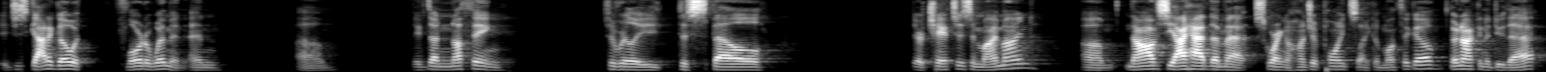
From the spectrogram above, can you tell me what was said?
you just got to go with Florida women. And um, they've done nothing to really dispel their chances in my mind. Um, now, obviously, I had them at scoring 100 points like a month ago. They're not going to do that.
